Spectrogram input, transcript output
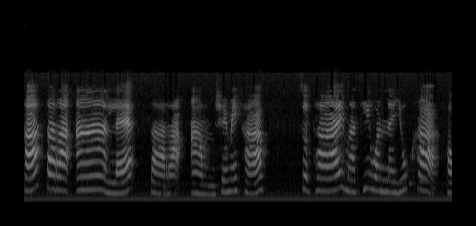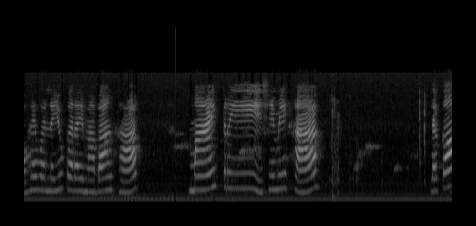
คะ สระอาและสระอ่ำใช่ไหมคะ สุดท้ายมาที่วรรณยุกค่ะ เขาให้วรรณยุกอะไรมาบ้างคะ ไม้ตรีใช่ไหมคะ แล้วก็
